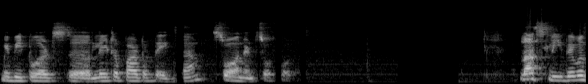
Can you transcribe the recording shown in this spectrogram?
maybe towards the later part of the exam, so on and so forth. Lastly, there was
